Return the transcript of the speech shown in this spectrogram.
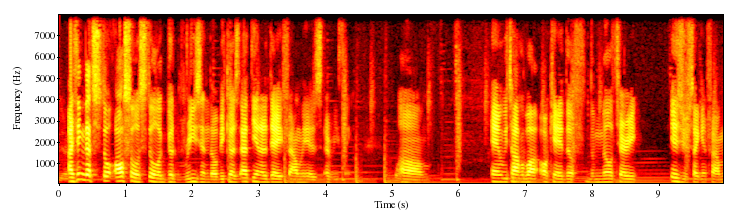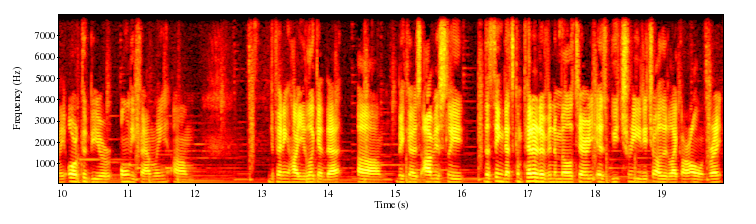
Yeah. I think that's still also still a good reason though, because at the end of the day, family is everything. Um, and we talk about okay, the the military is your second family, or could be your only family, um, depending how you look at that. Um, because obviously, the thing that's competitive in the military is we treat each other like our own, right?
